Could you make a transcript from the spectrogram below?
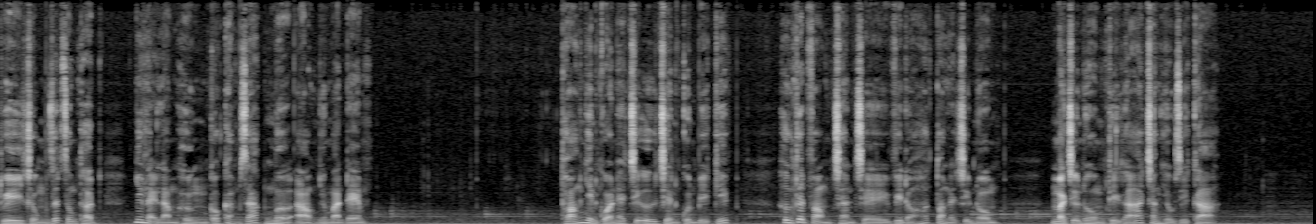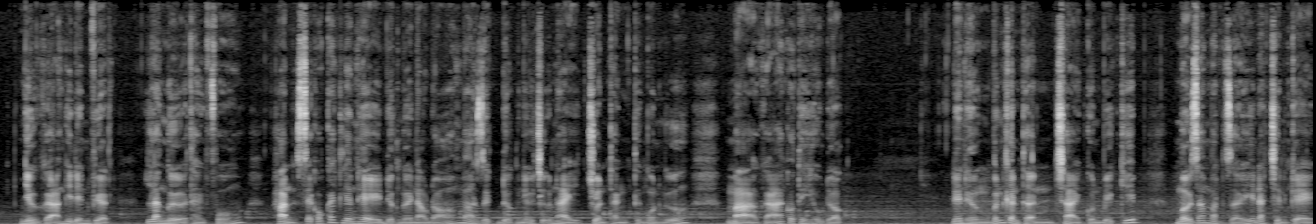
tuy trông rất giống thật nhưng lại làm Hưng có cảm giác mờ ảo như màn đêm. Thoáng nhìn qua nét chữ trên cuốn bí kíp, Hưng thất vọng tràn trề vì đó toàn là chữ nôm, mà chữ nôm thì gã chẳng hiểu gì cả. Nhưng gã nghĩ đến việc là người ở thành phố hẳn sẽ có cách liên hệ được người nào đó mà dịch được những chữ này chuyển thành từ ngôn ngữ mà gã có thể hiểu được. Nên Hưng vẫn cẩn thận trải cuốn bí kíp, mở ra mặt giấy đặt trên kệ,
